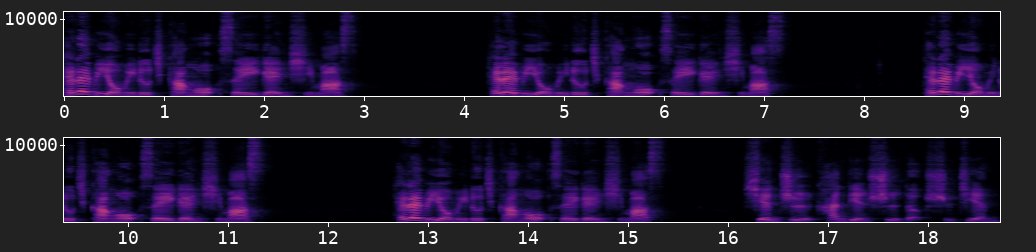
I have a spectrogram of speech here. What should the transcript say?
テレビを見る時間を制限します。テレビを見る時間を制限します。テレビを見る時間を制限します。テレビを見る時間を制限します。限制看電視的時間。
